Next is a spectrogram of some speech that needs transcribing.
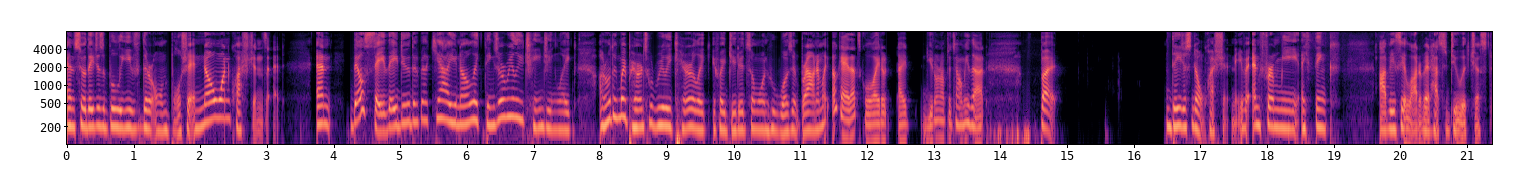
And so they just believe their own bullshit and no one questions it. And they'll say they do. They'll be like, yeah, you know, like things are really changing. Like, I don't think my parents would really care, like, if I dated someone who wasn't brown. I'm like, okay, that's cool. I don't, I, you don't have to tell me that. But they just don't question any of it. And for me, I think obviously a lot of it has to do with just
